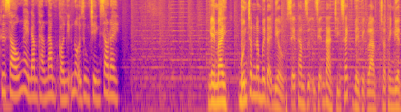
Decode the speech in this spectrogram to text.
thứ sáu ngày 5 tháng 5 có những nội dung chính sau đây. Ngày mai, 450 đại biểu sẽ tham dự diễn đàn chính sách về việc làm cho thanh niên.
